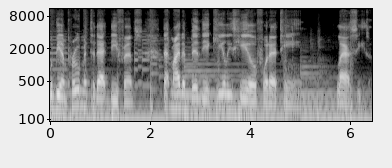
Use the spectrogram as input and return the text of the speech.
would be improvement to that defense that might have been the Achilles heel for that team last season.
